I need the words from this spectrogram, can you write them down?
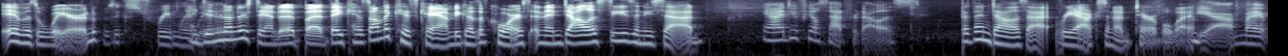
it was weird. It was extremely I weird. didn't understand it, but they kiss on the kiss cam because of course. And then Dallas sees and he's sad. Yeah, I do feel sad for Dallas. But then Dallas at, reacts in a terrible way. Yeah, my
